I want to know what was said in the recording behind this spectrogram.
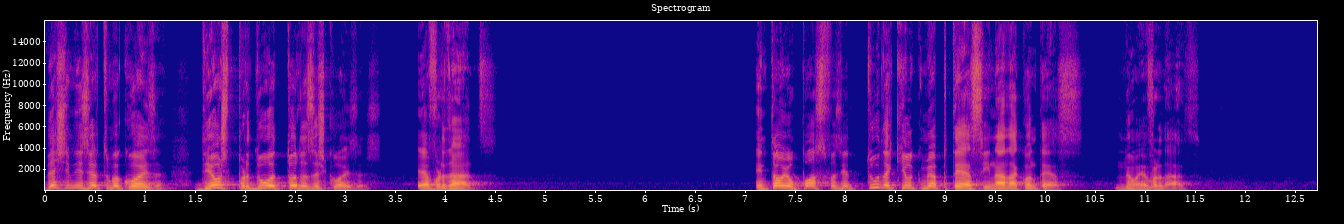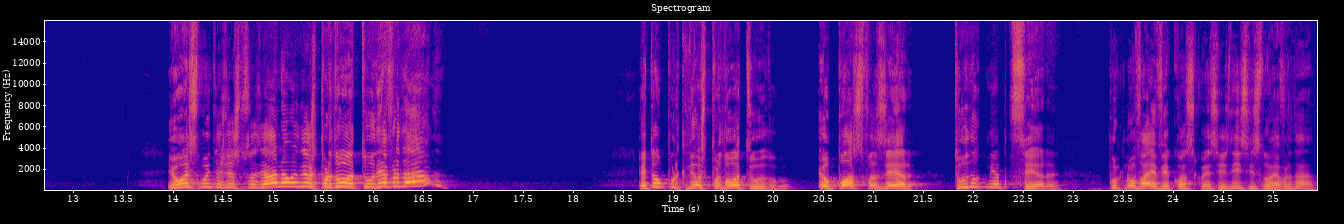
Deixem-me dizer-te uma coisa: Deus perdoa todas as coisas. É verdade. Então eu posso fazer tudo aquilo que me apetece e nada acontece não é verdade. Eu ouço muitas vezes pessoas dizer: Ah, não, Deus perdoa tudo. É verdade. Então, porque Deus perdoa tudo, eu posso fazer tudo o que me apetecer, porque não vai haver consequências disso. Isso não é verdade.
